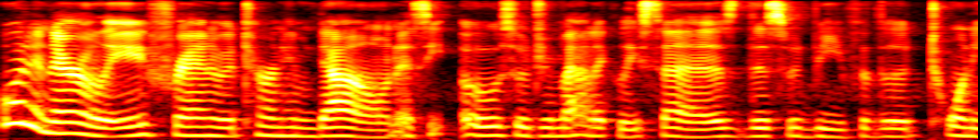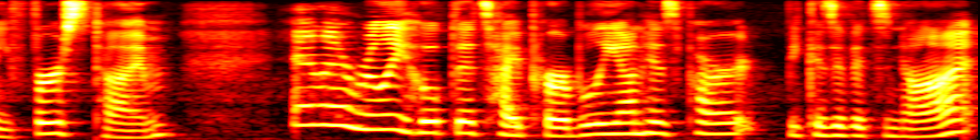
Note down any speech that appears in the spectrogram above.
Ordinarily, Fran would turn him down, as he oh so dramatically says this would be for the 21st time. And I really hope that's hyperbole on his part, because if it's not,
